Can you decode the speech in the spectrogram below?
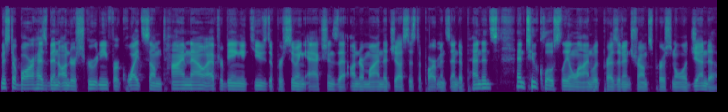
Mr. Barr has been under scrutiny for quite some time now after being accused of pursuing actions that undermine the Justice Department's independence and too closely align with President Trump's personal agenda.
